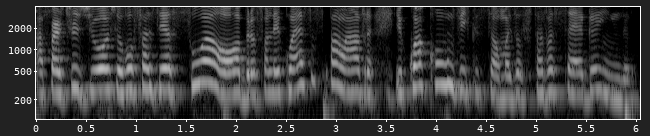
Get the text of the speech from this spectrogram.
A partir de hoje eu vou fazer a sua obra. Eu falei com essas palavras e com a convicção, mas eu estava cega ainda.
